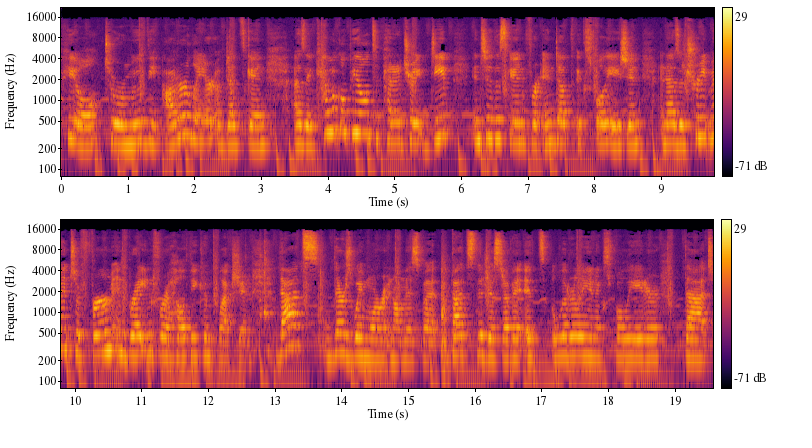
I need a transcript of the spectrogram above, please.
peel to remove the outer layer of dead skin, as a chemical peel to penetrate deep into the skin for in-depth exfoliation, and as a treatment to firm and brighten for a healthy complexion. That's, there's way more written on this, but that's the gist of it. It's literally an exfoliator that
